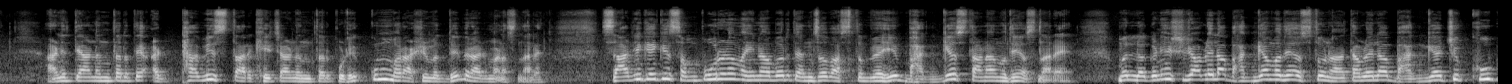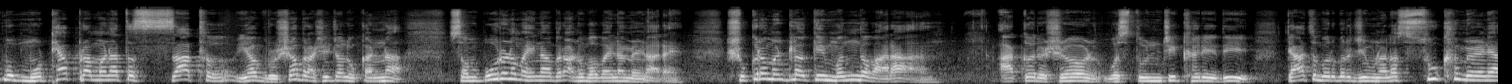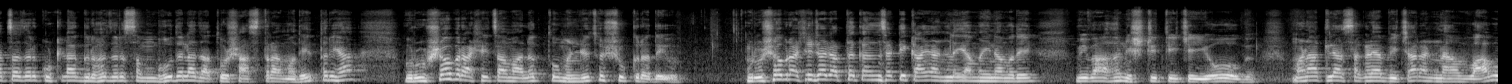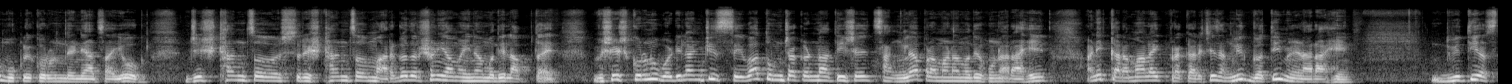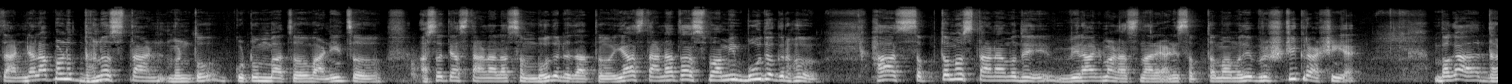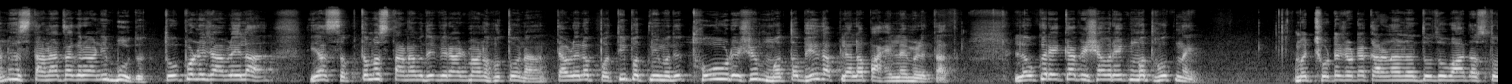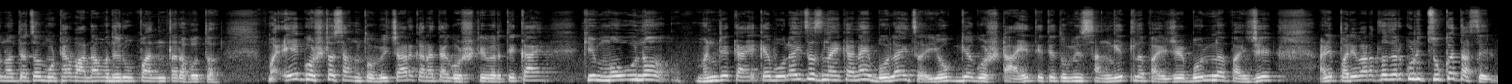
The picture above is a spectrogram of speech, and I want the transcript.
आणि त्यानंतर ते अठ्ठावीस तारखेच्या नंतर पुढे कुंभ राशीमध्ये विराजमान असणार आहेत. साहजिक आहे की संपूर्ण महिनाभर त्यांचं वास्तव्य हे भाग्यस्थानामध्ये असणार आहे. मग लग्नेश ज्या वेळेला भाग्यामध्ये असतो ना त्यावेळेला भाग्याची खूप मोठ्या प्रमाणात साथ या वृषभ राशीच्या लोकांना संपूर्ण महिनाभर अनुभवायला मिळणार आहे. शुक्र म्हटलं की मंद वारा. आकर्षण वस्तूंची खरेदी त्याचबरोबर जीवनाला सुख मिळण्याचा जर कुठला ग्रह जर संबोधला जातो शास्त्रामध्ये तर ह्या वृषभ राशीचा मालक तो म्हणजेच शुक्रदेव. वृषभ राशीच्या जातकांसाठी काय आणलं या महिन्यामध्ये? विवाह निश्चितीचे योग. मनातल्या सगळ्या विचारांना वाव मोकळे करून देण्याचा योग. ज्येष्ठांचं श्रेष्ठांचं मार्गदर्शन या महिन्यामध्ये लाभत आहे विशेष करून वडिलांची सेवा तुमच्याकडनं अतिशय चांगल्या प्रमाणामध्ये होणार आहे आणि कर्माला एक प्रकारची चांगली गती मिळणार आहे. द्वितीय स्थान ज्याला आपण धनस्थान म्हणतो कुटुंबाचं वाणीचं असं त्या स्थानाला संबोधलं जातं. या स्थानाचा स्वामी बुध ग्रह हा सप्तम स्थानामध्ये विराजमान असणार आहे आणि सप्तमामध्ये वृश्चिक राशी आहे. बघा धनस्थानाचा ग्रह आणि बुध तो पण ज्या वेळेला या सप्तम स्थानामध्ये विराजमान होतो ना त्यावेळेला पती पत्नीमध्ये थोडेसे मतभेद आपल्याला पाहायला मिळतात. लवकर एका विषयावर एक मत होत नाही. मग छोट्या छोट्या कारणानं तो जो वाद असतो ना त्याचं मोठ्या वादामध्ये रूपांतर होतं. मग एक गोष्ट सांगतो विचार करा त्या गोष्टीवरती. काय? की मौन म्हणजे काय? काय बोलायचंच नाही का? नाही बोलायचं. योग्य गोष्ट आहे तिथे तुम्ही सांगितलं पाहिजे बोललं पाहिजे. आणि परिवारातलं जर कोणी चुकत असेल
